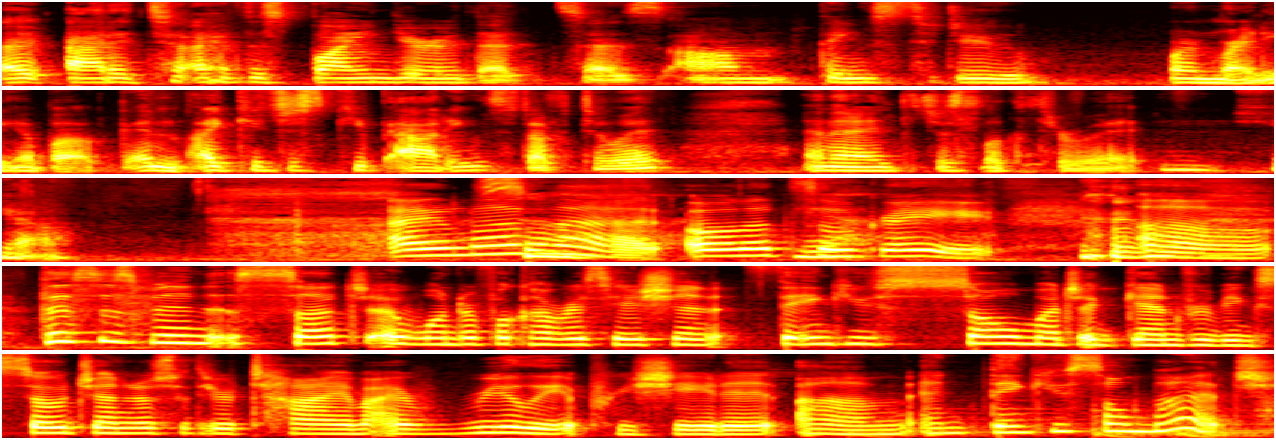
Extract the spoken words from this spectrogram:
I added to. I have this binder that says um, things to do when writing a book, and I could just keep adding stuff to it, and then I just look through it. Yeah. I love so, that. Oh, that's yeah. so great. uh, this has been such a wonderful conversation. Thank you so much again for being so generous with your time. I really appreciate it. Um, and thank you so much.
